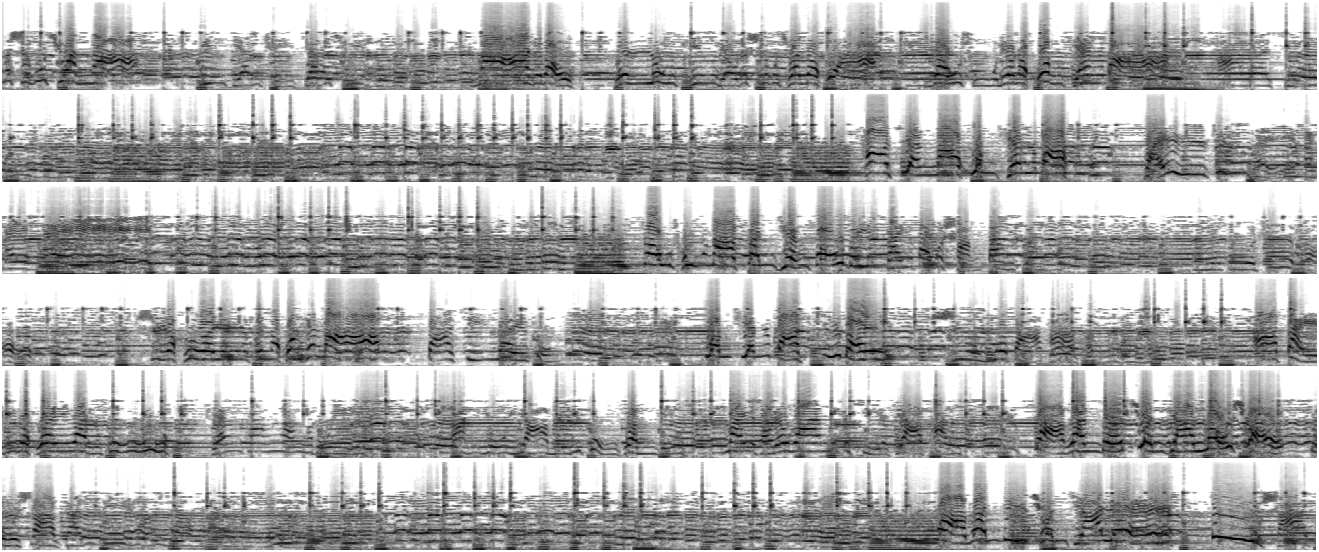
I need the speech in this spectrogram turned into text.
知道那师傅全呐？今天去讲情，哪知道文龙听了这师傅全的话，饶恕了那黄天霸，他见那黄天霸百日之内。宝贝，再把我上当成，也不知道是何人跟那黄天霸把心来动。黄天霸知道是我把他坑，他带领着淮安府天罡队，还有衙门的众官兵来到了俺那个谢家滩，俺的全家老少都杀干净把俺的全家人都杀尽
